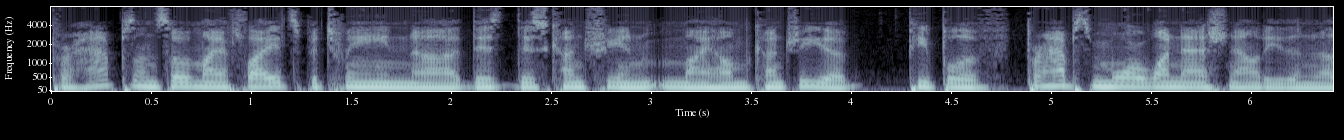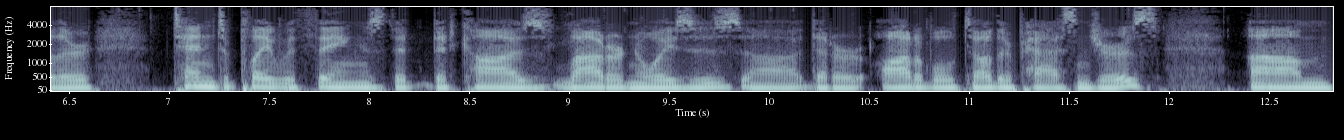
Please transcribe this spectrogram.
perhaps on some of my flights between uh, this this country and my home country, uh, people of perhaps more one nationality than another tend to play with things that, that cause louder noises uh, that are audible to other passengers. Um,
